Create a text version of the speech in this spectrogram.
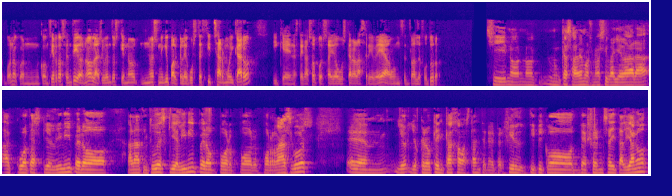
bueno, con, con, cierto sentido, ¿no? La Juventus que no, no es un equipo al que le guste fichar muy caro y que en este caso pues ha ido a buscar a la Serie B a un central de futuro. Sí, no, no, nunca sabemos ¿no? si va a llegar a, cuotas Chiellini, pero a latitudes Chiellini, pero por, por, por rasgos em, yo, yo, creo que encaja bastante en el perfil típico defensa italiano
